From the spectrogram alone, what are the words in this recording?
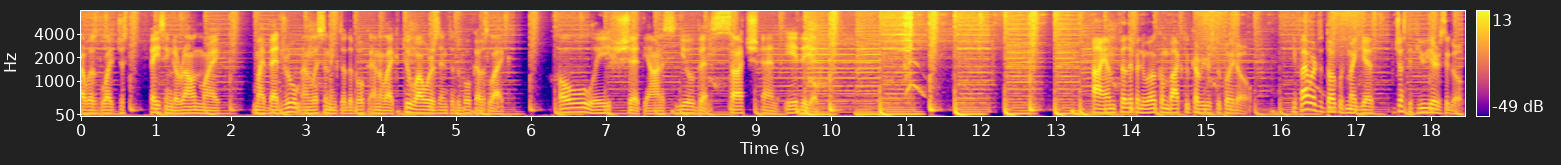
I was like just pacing around my my bedroom and listening to the book. And like two hours into the book, I was like, "Holy shit, Janis, you've been such an idiot." Hi, I'm Philip, and welcome back to Careers 2.0. If I were to talk with my guest just a few years ago,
